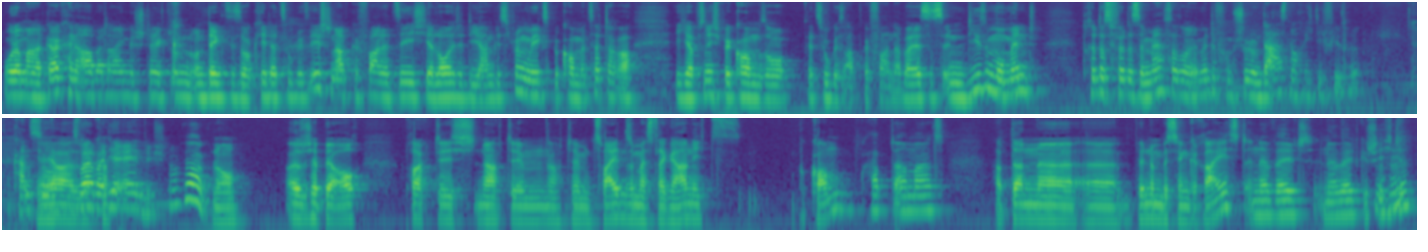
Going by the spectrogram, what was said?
Oder man hat gar keine Arbeit reingesteckt und, und denkt sich so, okay, der Zug ist eh schon abgefahren. Jetzt sehe ich hier Leute, die haben die Spring Weeks bekommen, etc. Ich habe es nicht bekommen, so, der Zug ist abgefahren. Aber es ist in diesem Moment, drittes, viertes Semester, so in der Mitte vom Studium, da ist noch richtig viel drin. Da kannst du, Ja, ja, das also war ja bei dir ähnlich. Ne? Ja, genau. Also ich habe ja auch praktisch nach dem, nach dem zweiten Semester gar nichts bekommen gehabt damals. Hab dann äh, äh, bin ein bisschen gereist in der Welt, in der Weltgeschichte. Mhm.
